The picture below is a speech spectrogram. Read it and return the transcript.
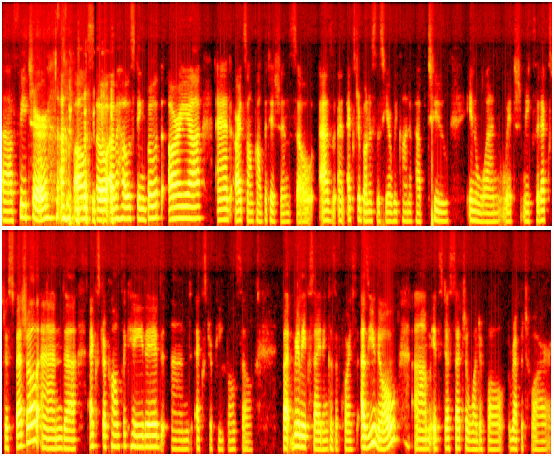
uh, feature of also of hosting both aria and art song competition. So as an extra bonus this year, we kind of have two in one, which makes it extra special and uh, extra complicated and extra people. So, but really exciting because, of course, as you know, um, it's just such a wonderful repertoire,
